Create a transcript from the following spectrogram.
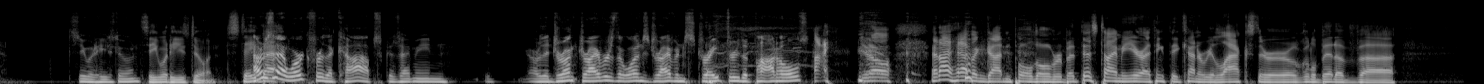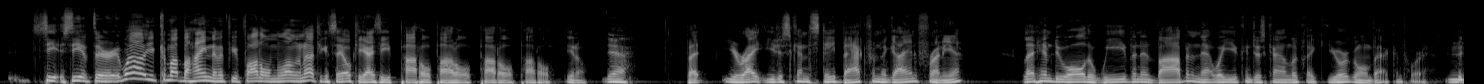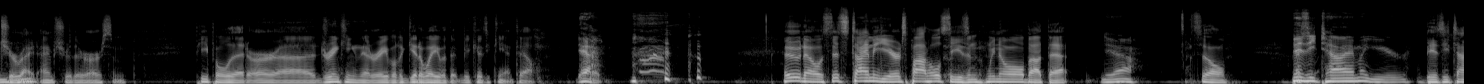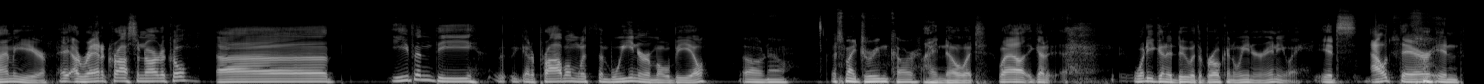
See what he's doing. See what he's doing. Stay How back. does that work for the cops? Because I mean, it, are the drunk drivers the ones driving straight through the potholes? I, you know, and I haven't gotten pulled over, but this time of year, I think they kind of relax their a little bit of uh, see see if they're well. You come up behind them if you follow them long enough, you can say, okay, I see pothole, pothole, pothole, pothole. You know, Yeah. But you're right. You just kind of stay back from the guy in front of you. Let him do all the weaving and bobbing, and that way you can just kind of look like you're going back and forth. But you're right. I'm sure there are some people that are uh, drinking that are able to get away with it because you can't tell. Yeah. Who knows? This time of year, it's pothole season. We know all about that. Yeah. So Busy time of year. busy time of year. Hey, I ran across an article. Uh, even the we got a problem with the Wiener mobile. Oh no, that's my dream car. I know it. Well, you got. What are you going to do with a broken wiener anyway? It's out there in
